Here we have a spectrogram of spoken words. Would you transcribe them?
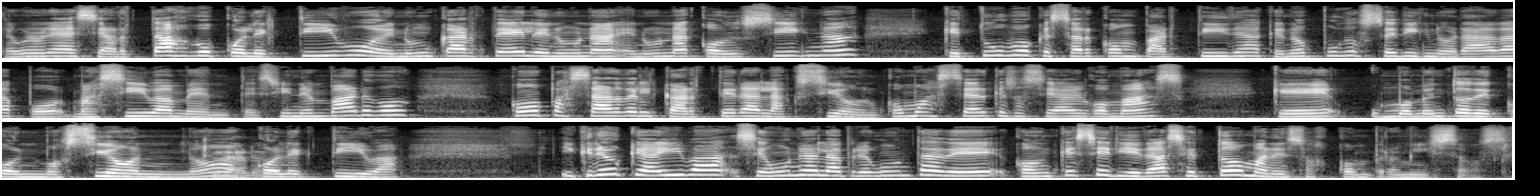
de alguna manera, ese hartazgo colectivo en un cartel, en una, en una consigna que tuvo que ser compartida, que no pudo ser ignorada por, masivamente. Sin embargo, ¿cómo pasar del cartel a la acción? ¿Cómo hacer que eso sea algo más que un momento de conmoción ¿no? colectiva? Y creo que ahí va, se une a la pregunta de con qué seriedad se toman esos compromisos.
